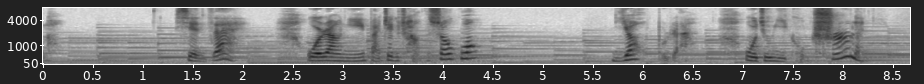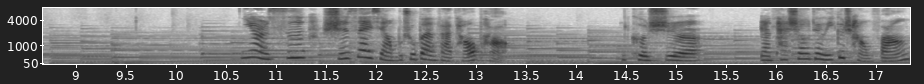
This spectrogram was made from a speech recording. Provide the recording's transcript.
了。现在，我让你把这个厂子烧光，要不然我就一口吃了你。尼尔斯实在想不出办法逃跑，可是让他烧掉一个厂房，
